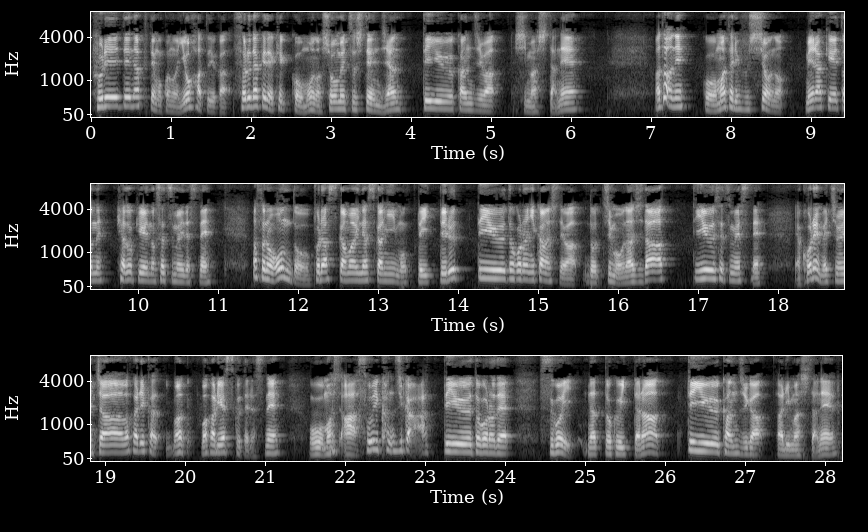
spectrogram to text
触れてなくてもこの余波というか、それだけで結構物消滅してんじゃんっていう感じはしましたね。あとはね、こう、マタリフ師匠のメラ系とね、キャド系の説明ですね。まあ、その温度をプラスかマイナスかに持っていってるっていうところに関しては、どっちも同じだっていう説明ですね。いや、これめちゃめちゃわかりか、わ、わかりやすくてですね。おお、まじ、あそういう感じかっていうところで、すごい納得いったなっていう感じがありましたね。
